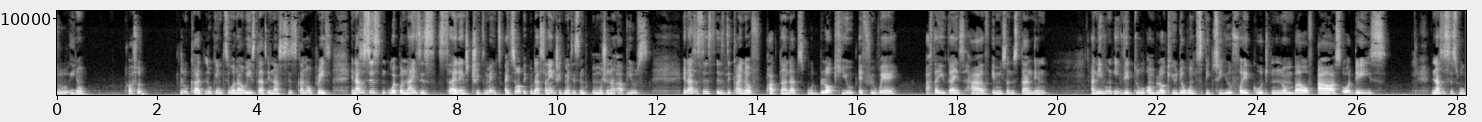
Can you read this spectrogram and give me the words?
to, you know, also look at look into other ways that a narcissist can operate. A narcissist weaponizes silent treatment. I tell people that silent treatment is emotional abuse. A narcissist is the kind of partner that would block you everywhere after you guys have a misunderstanding. And even if they do unblock you, they won't speak to you for a good number of hours or days narcissists will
